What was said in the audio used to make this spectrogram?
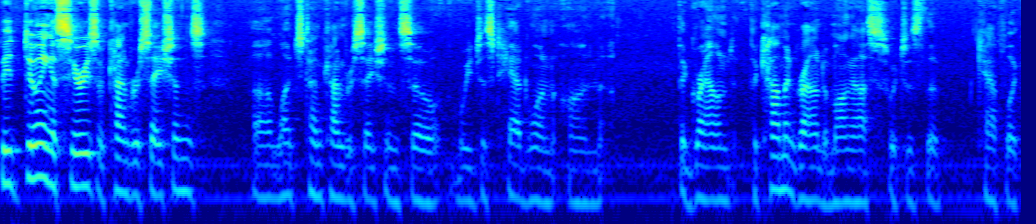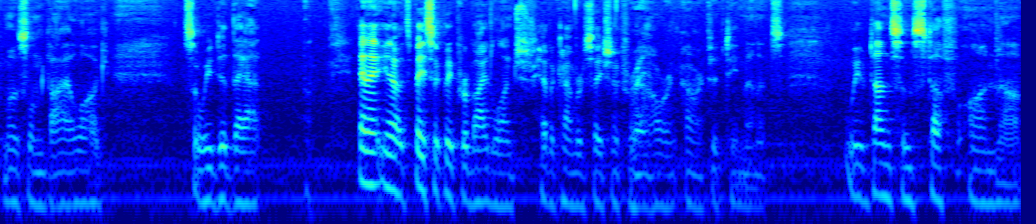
be doing a series of conversations, uh, lunchtime conversations. So we just had one on the ground, the common ground among us, which is the Catholic Muslim dialogue. So we did that. And it, you know, it's basically provide lunch, have a conversation for an hour, hour, hour and fifteen minutes. We've done some stuff on um,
